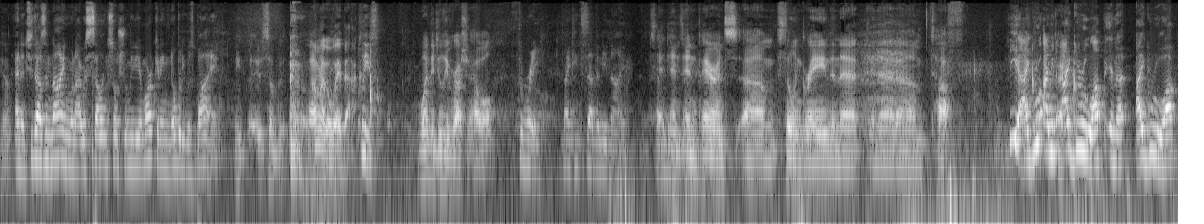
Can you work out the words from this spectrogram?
Yeah. And in 2009, when I was selling social media marketing, nobody was buying. So I'm gonna go way back. Please, When did you leave Russia? How old? three, 1979. And, and, and parents um, still ingrained in that in that um, tough. Yeah, I grew. I mean, I grew up in a. I grew up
